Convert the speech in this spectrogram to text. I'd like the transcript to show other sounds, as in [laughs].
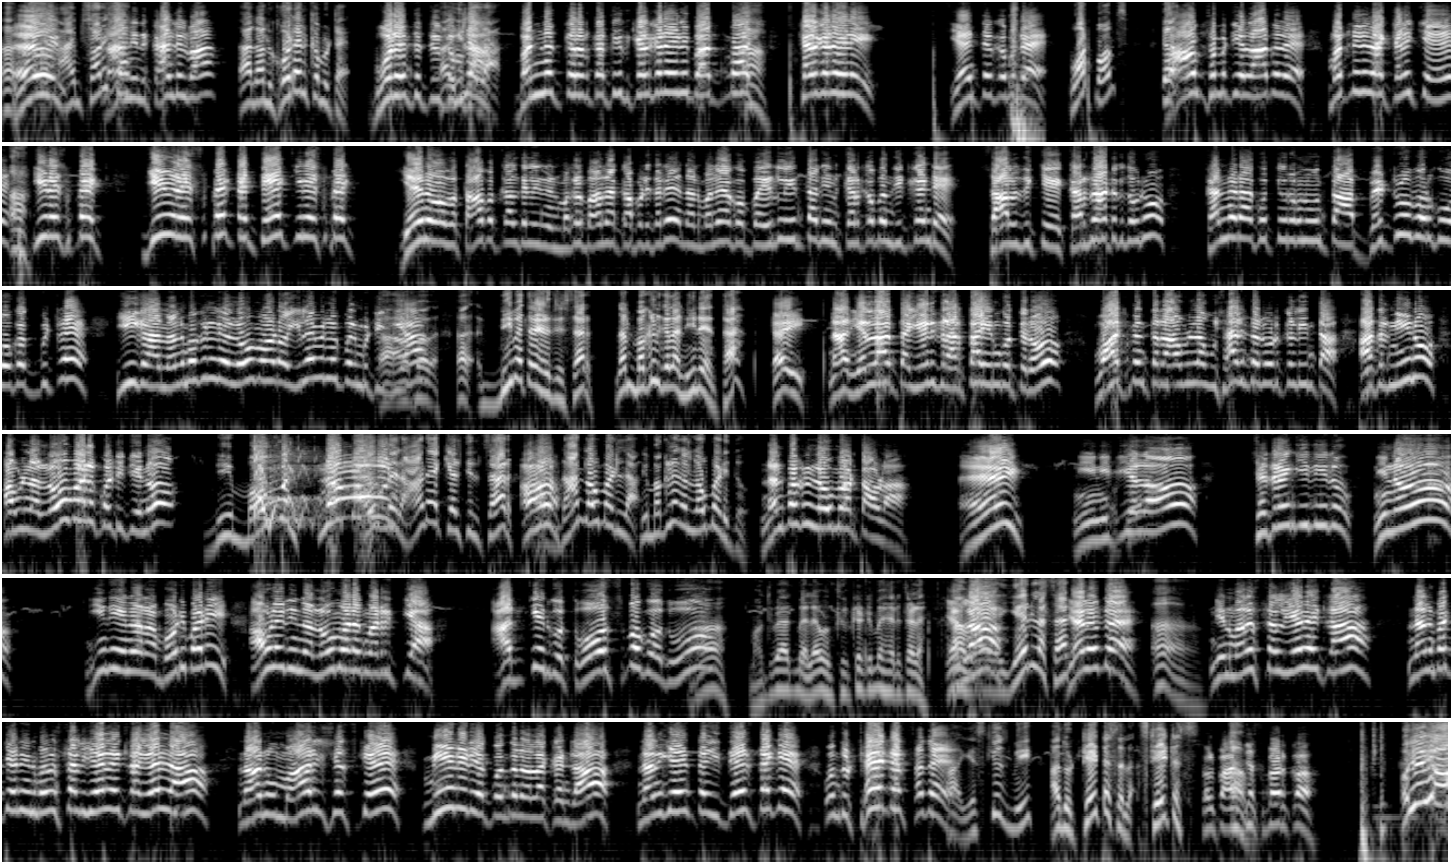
I sorry sir ನಿನ್ ಕಾಣಿಲ್ವಾ ನಾನು ಗೋಡೆ ಅನ್ಕೊಂಬಿಟ್ಟೆ ಗೋಡೆ ಅಂತ ಇಲ್ಲ, ತಿಳ್ಕೊಂಡ ಇಲ್ಲ. ಬಣ್ಣದ ಕನ್ನಡಕ ತೆಗೆದು ಕೆಳಗಡೆ ಹೇಳಿ ಬದ್ಮಾಶ್ ಹಾ. ಕೆಳಗಡೆ ಹೇಳಿ ಏನ್ ತಿಳ್ಕೊಂಬಿಟ್ಟೆ ವಾಟ್ ಮಾಮ್ಸ್ ಮಾಂಸಮಟಿ ಎಲ್ಲ ಆಮೇಲೆ ಮೊದಲಿನ ಕೆಳಕ್ಕೆ ಹಾ. ಈ respect give respect and take ಈ ರೆಸ್ಪೆಕ್ಟ್ ಏನೋ ಅವತ್ತು ಆಪತ್ ಕಾಲದಲ್ಲಿ ನನ್ನ ಮಗಳು ಮಾನ ಕಾಪಾಡಿದಾನೆ ನನ್ನ ಮನೆಯಾಗ ಒಬ್ಬ ಇರ್ಲಿ ಅಂತ ನೀನ್ ಕರ್ಕೊಂಡ್ ಬಂದ್ ಇಟ್ಕೊಂಡೆ ಸಾಲದಕ್ಕೆ ಕರ್ನಾಟಕದವನು ಕನ್ನಡ ಗೊತ್ತಿರೋನು ಅಂತ ಬೆಡ್ರೂಮ್ ವರ್ಗು ಹೋಗಕ್ ಬಿಟ್ರೆ ಈಗ ನನ್ನ ಮಗಳನ್ನ ಲವ್ ಮಾಡೋ ಇಲೆವೆಲ್ ಬಂದ್ಬಿಟ್ಟಿದ್ಯಾ ನೀವೇ ತರ ಹೇಳಿದ್ರಿ ಸರ್ ನನ್ ಮಗಳಿಗೆಲ್ಲ ನೀನೇ ಅಂತ? ಏಯ್ ನಾನ್ ಎಲ್ಲ ಅಂತ ಹೇಳಿದ್ರೆ ಅರ್ಥ ಏನ್ ಗೊತ್ತೇನೋ? ವಾಚ್ಮೆನ್ ತರ ಅವಳನ್ನ ಹುಷಾರಿಂದ ನೋಡ್ಕೊಳ್ಳಿ ಅಂತ. ಆದ್ರೆ ನೀನು ಅವಳನ್ನ ಲವ್ ಮಾಡಿಕೊಟ್ಟಿದ್ದೇನೋ ನಿಮ್ಮ ನಮ್ಮ ಮೇಲೆ ಕೇಳ್ತೀನಿ ಸರ್? ನಾನ್ ಲವ್ ಮಾಡಿಲ್ಲ ನಿಮ್ ಮಗಳನ್ನ ಲವ್ ಮಾಡಿದ್ದು. ನನ್ ಮಗಳು ಲವ್ ಮಾಡ್ತಾ ಮಾಡ್ತಾವಳ ಏಯ್ ನೀನ್ ಇದೆಯಲ್ಲ? ಚದ್ರಂಗಿ ನೀನು. ನೀನು? ನೀನೇನಾರ ಮೋಡಿ ಮಾಡಿ ಅವಳೇ ನಿನ್ನ ಲವ್ ಮಾಡಕ್ ಮಾಡಿರ್ತೀಯ? ಅದಕ್ಕೆ ಗೊತ್ತು? ಓಸ್ಬೋಗೋದು ಮದುವೆ ಆದ್ಮೇಲೆ ಒಂದ್ ಕ್ರಿಕೆಟ್ ಟೀಮ್ ಹೇಳ್ತಾಳೆ ಎಲ್ಲ? ಏನಿಲ್ಲ ಸರ್. ಏನಂದೆ ನಿನ್ ಮನಸ್ಸಲ್ಲಿ ಏನೈತ್ಲಾ ನನ್ನ ಬಗ್ಗೆ ನಿನ್ ಮನಸ್ಸಲ್ಲಿ ಏನೈತ್ಲಾ ಹೇಳ. ನಾನು ಮಾರಿಷಸ್ಗೆ ಮೀನ್ ಹಿಡಿಯಕ್ ಬಂದನಲ್ಲ ಕಂಡ ನನಗೆ ಅಂತ ಈ ದೇಶಕ್ಕೆ ಒಂದು ಸ್ಟೇಟಸ್ ಅದೇ. ಎಕ್ಸ್ಕ್ಯೂಸ್ ಮೀ ಅದು ಸ್ಟೇಟಸ್ ಅಲ್ಲ ಸ್ಟೇಟಸ್ ಸ್ವಲ್ಪ ಅಡ್ಜಸ್ಟ್ ಮಾಡ್ಕೋ. ಅಯ್ಯೋ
